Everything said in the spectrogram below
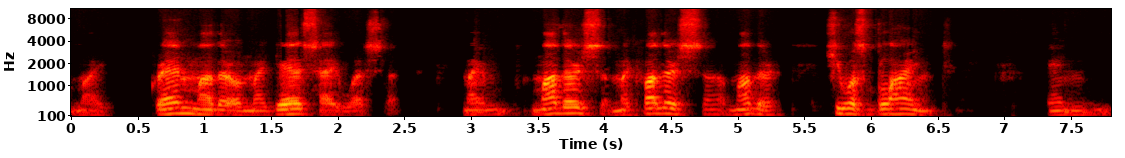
my grandmother on my dad's side was my mother's, my father's uh, mother. She was blind. And,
